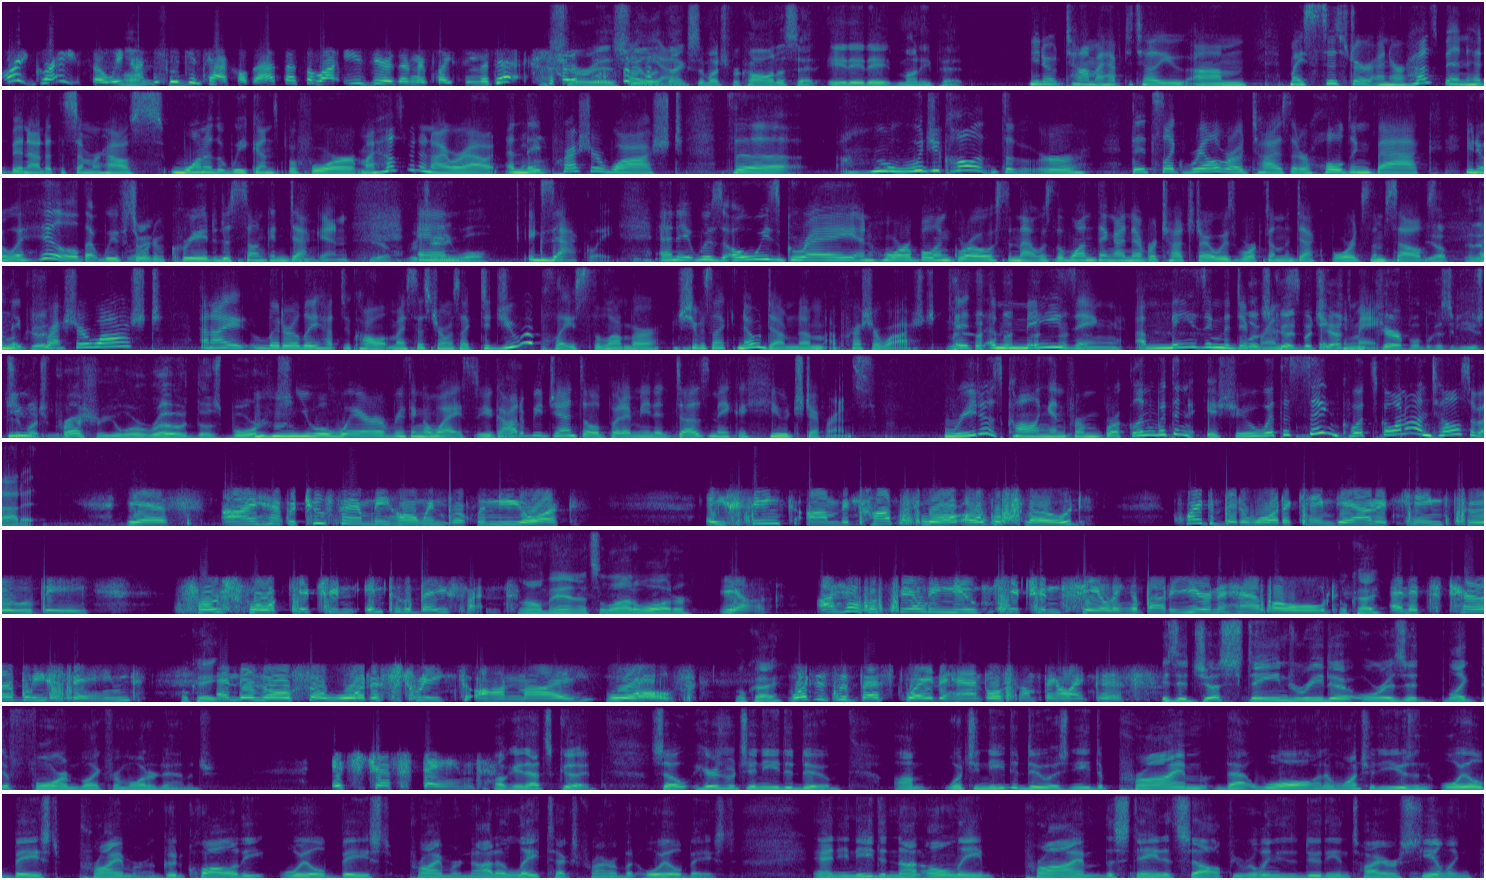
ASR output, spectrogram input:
All right. Great. So we. All I right, think sure. we can tackle that. That's a lot easier than replacing the deck. Sure is. Sheila, yeah. thanks so much for calling us at 888 Money Pit. You know, Tom, I have to tell you, um, my sister and her husband had been out at the summer house one of the weekends before my husband and I were out, and they pressure washed the. um, Would you call it the? Er, it's like railroad ties that are holding back, you know, a hill that we've sort of created a sunken deck in. Yeah, retaining And- wall. Exactly. And it was always gray and horrible and gross, and that was the one thing I never touched. I always worked on the deck boards themselves. Yep, and they they good. pressure washed. And I literally had to call up my sister and was like, Did you replace the lumber? And she was like, No, dum dum, I pressure washed. It's amazing. amazing the difference Looks good, but it you have to be make. careful because if you use too You- much pressure, you will erode those boards. Mhm, You will wear everything away. So you got to be gentle, but I mean, it does make a huge difference. Rita's calling in from Brooklyn with an issue with a sink. What's going on? Tell us about it. Yes, I have a two family home in Brooklyn, New York. A sink on the top floor overflowed. Quite a bit of water came down. It came through the first floor kitchen into the basement. Oh, man, that's a lot of water. Yeah. I have a fairly new kitchen ceiling, about a year and a half old, Okay. and it's terribly stained. Okay. And there's also water streaks on my walls. Okay. What is the best way to handle something like this? Is it just stained, Rita, or is it like deformed, like from water damage? It's just stained. Okay, that's good. So here's what you need to do. Um, what you need to do is you need to prime that wall, and I want you to use an oil-based primer, a good quality oil-based primer, not a latex primer, but oil-based. And you need to not only prime the stain itself, you really need to do the entire ceiling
